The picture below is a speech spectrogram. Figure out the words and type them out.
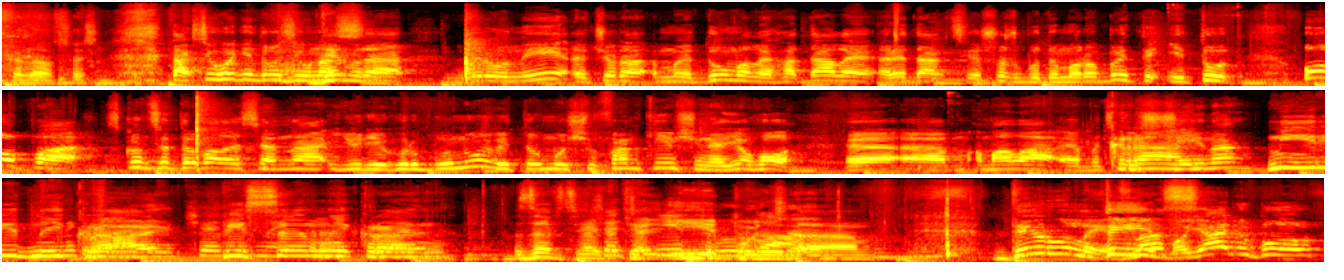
сказав щось? Так, сьогодні, друзі, у нас Дируни. е. Вчора ми думали, гадали, редакція, що ж будемо робити. І тут опа! Сконцентрувалися на Юрії Горбунові, тому що Франківщина, його е, е, мала е, батьківщина. мій рідний край, край, пісенний край. край, завзяття і і труда. В Ти нас моя любов,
